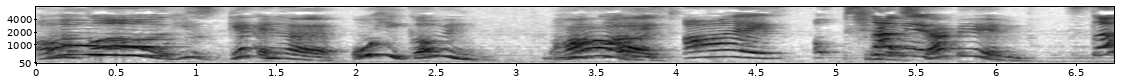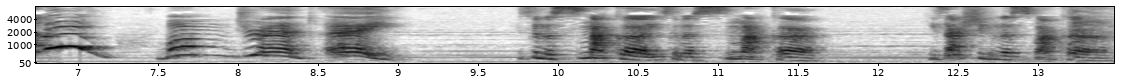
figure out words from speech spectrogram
Oh my Oh, god! he's getting her. Oh, he going Oh my god, hard. his eyes! Oh, stab him! stab him. Stab him! Mom, Dread, hey. He's gonna smack her. He's gonna smack her. He's actually gonna smack her.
